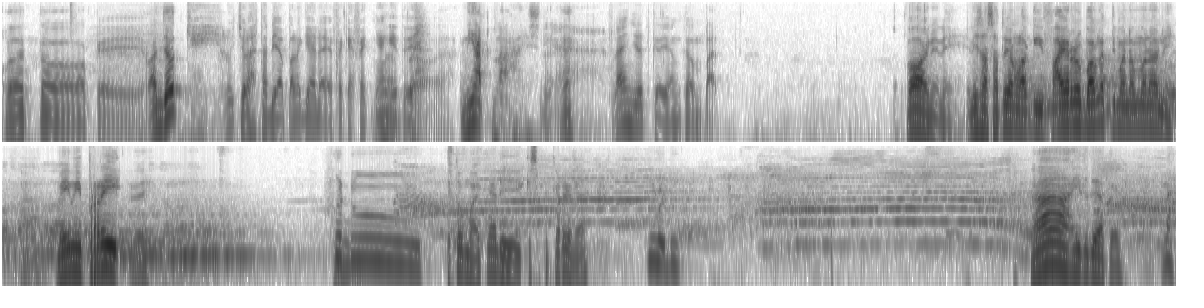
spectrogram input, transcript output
Betul. Oke. Lanjut. Oke, lucu lah tadi apalagi ada efek-efeknya gitu ya. Niat lah istilahnya. Lanjut ke yang keempat. Oh ini nih, ini salah satu yang lagi viral banget di mana-mana nih. Mimi Peri. nih. Waduh. Itu mic-nya di speakerin ya. Waduh. Nah itu dia tuh. Nah.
